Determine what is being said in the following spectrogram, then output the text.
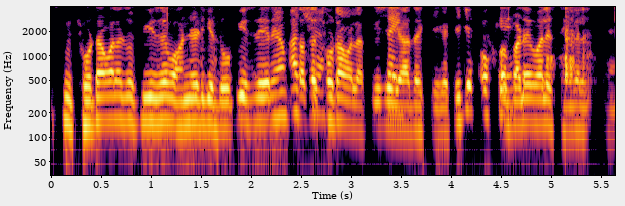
इसमें छोटा वाला जो पीस है वो हंड्रेड के दो पीस दे रहे हैं। हम सबसे अच्छा। छोटा वाला पीस है याद रखिएगा ठीक है? और बड़े वाले सिंगल है।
